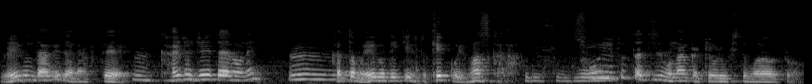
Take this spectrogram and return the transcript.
米軍だけじゃなくてうん。海上自衛隊のねうん方も英語できる人結構いますから。そういう人たちにもなんか協力してもらうと。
